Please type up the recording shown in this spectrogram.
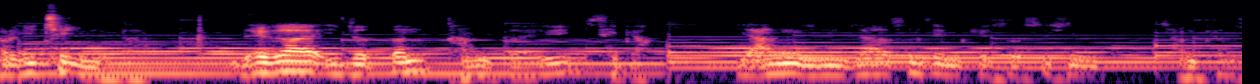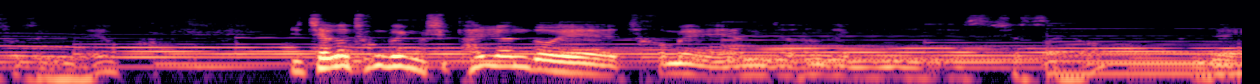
바로 이 책입니다. 내가 잊었던 강가의 새벽. 양인자 선생님께서 쓰신 장편 소설인데요. 이 책은 1968년도에 처음에 양인자 선생님이 쓰셨어요. 근데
